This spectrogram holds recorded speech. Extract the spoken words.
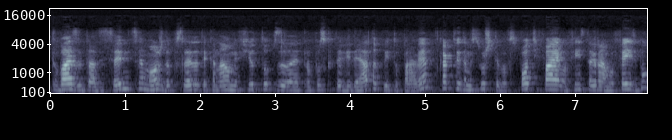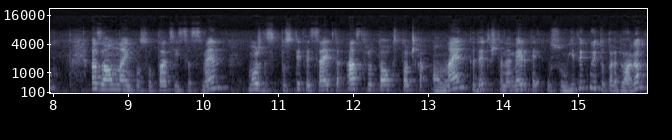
Това е за тази седмица. Може да последвате канала ми в YouTube, за да не пропускате видеята, които правя, както и да ме слушате в Spotify, в Instagram, в Facebook. А за онлайн консултации с мен може да се посетите сайта astrotalks.online, където ще намерите услугите, които предлагам,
